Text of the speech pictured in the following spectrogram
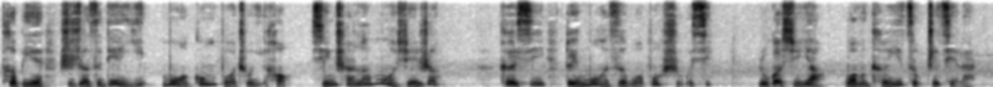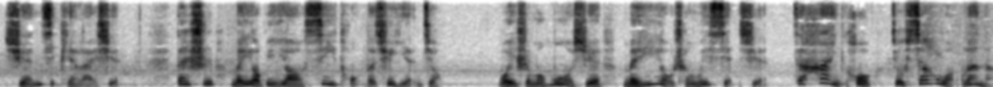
特别是这次电影《墨攻》播出以后，形成了墨学热。可惜对墨子我不熟悉，如果需要，我们可以组织起来选几篇来学。但是没有必要系统的去研究，为什么墨学没有成为显学，在汉以后就消亡了呢？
